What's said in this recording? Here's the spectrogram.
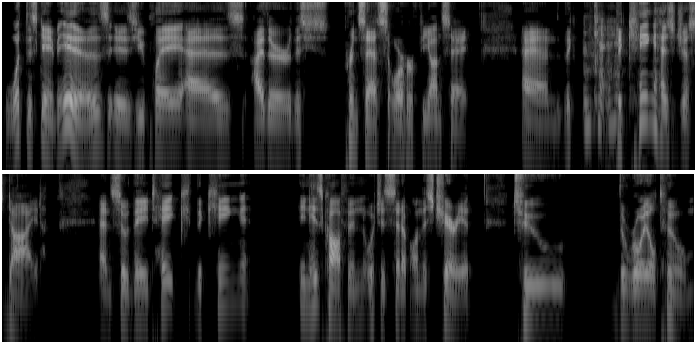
What this game is is you play as either this princess or her fiance, and the Okay. the king has just died. And so they take the king in his coffin, which is set up on this chariot, to the royal tomb.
